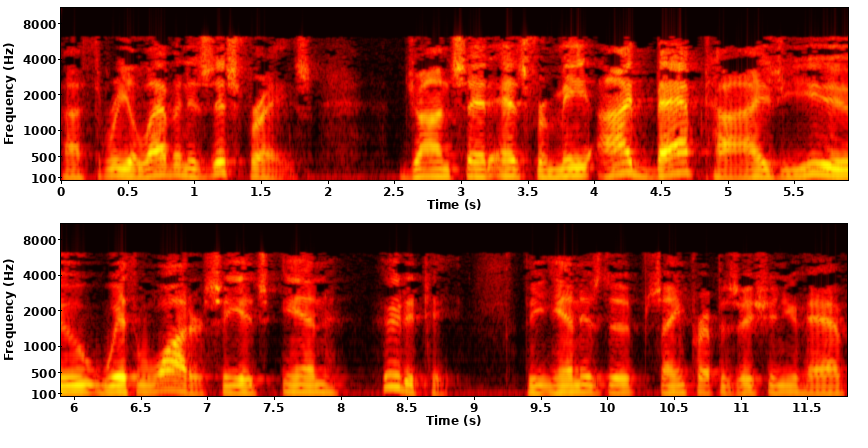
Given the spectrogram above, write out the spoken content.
uh, 3:11 is this phrase. John said, "As for me, I baptize you with water." See, it's in hudati. The in is the same preposition you have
